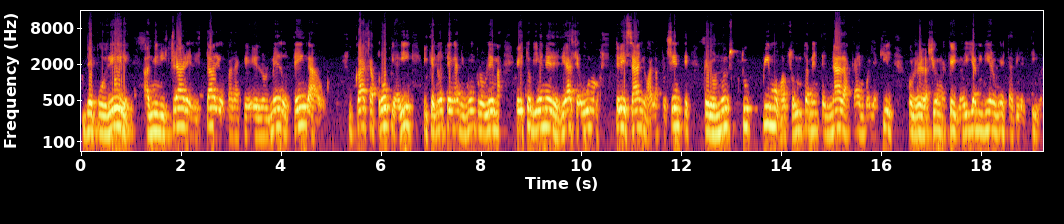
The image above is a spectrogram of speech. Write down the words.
de poder administrar el estadio para que el Olmedo tenga su casa propia ahí y que no tenga ningún problema? Esto viene desde hace unos tres años a la presente, pero no supimos absolutamente nada acá en Guayaquil con relación a aquello. Ahí ya vinieron estas directivas.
